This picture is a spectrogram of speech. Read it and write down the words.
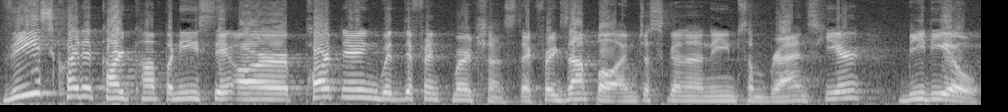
These credit card companies, they are partnering with different merchants. Like for example, I'm just gonna name some brands here. BDO,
